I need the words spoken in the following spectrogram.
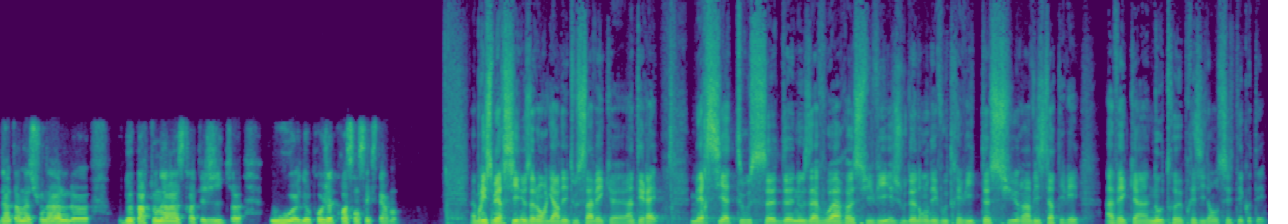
d'international, de partenariat stratégique ou de projets de croissance externe. Brice, merci. Nous allons regarder tout ça avec intérêt. Merci à tous de nous avoir suivis. Je vous donne rendez-vous très vite sur Investir TV avec un autre président de Société Côté.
